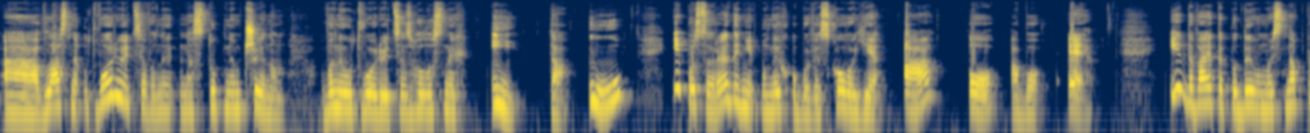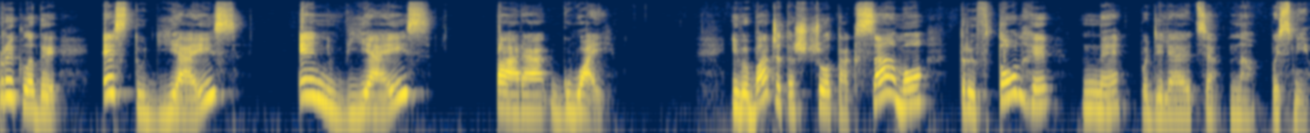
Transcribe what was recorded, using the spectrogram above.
А, Власне, утворюються вони наступним чином. Вони утворюються з голосних І та У, і посередині у них обов'язково є А, О або Е. І давайте подивимось на приклади estudiáis, enviáis, Парагвай. І ви бачите, що так само трифтонги не поділяються на письмі.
